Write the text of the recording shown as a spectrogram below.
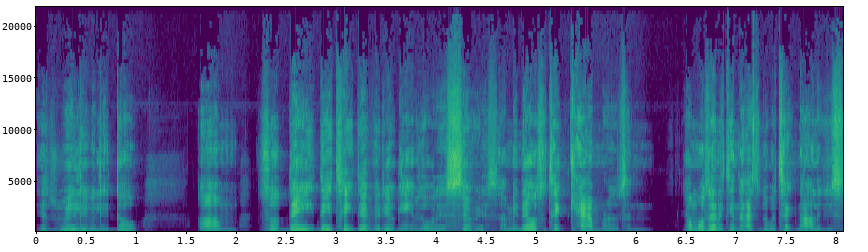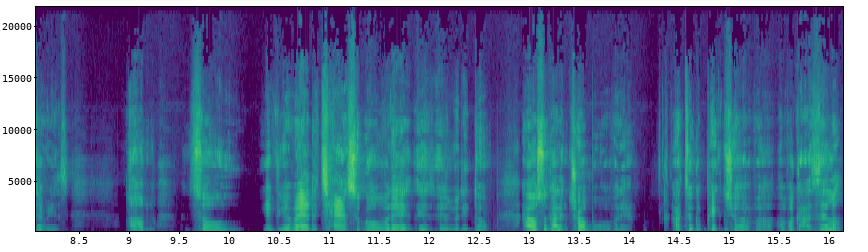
it's really really dope. Um, so they they take their video games over there serious. I mean, they also take cameras and almost anything that has to do with technology serious. Um, so if you ever had a chance to go over there, it's, it's really dope. I also got in trouble over there. I took a picture of a, of a Godzilla,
